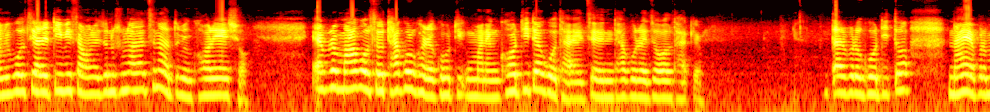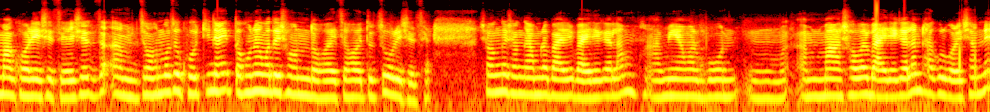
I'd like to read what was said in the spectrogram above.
আমি বলছি, আরে, টিভি সাউন্ডের জন্য শোনা যাচ্ছে না, তুমি ঘরে এসো। এরপরে মা বলছে, ঠাকুর ঘরে ঘটি মানে ঘটিটা কোথায়? যে ঠাকুরের জল থাকে। তারপরে ঘটি তো নাই এরপর মা ঘরে এসেছে। এসে যখন বলছে ঘটি নাই তখন আমাদের সন্দেহ হয়েছে, হয়তো চোর এসেছে। সঙ্গে সঙ্গে আমরা বাইরে বাইরে গেলাম। আমি, আমার বোন মা সবাই বাইরে গেলাম ঠাকুর ঘরের সামনে।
